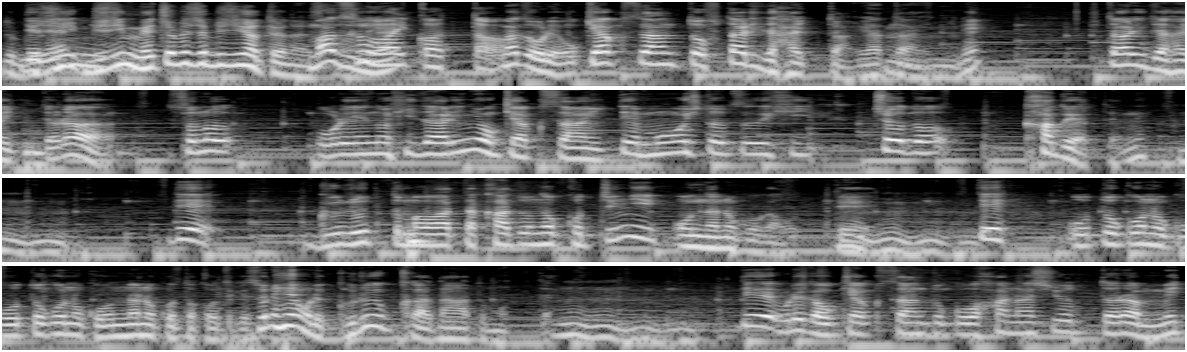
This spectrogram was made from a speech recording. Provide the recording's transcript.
美人美人めちゃめちゃ美人やったよね。まずね。かったまず俺お客さんと2人で入ったの屋台にね、2人で入ったらその俺の左にお客さんいてもう一つひちょうど角やったよね。うんうん。でぐるっと回った角のこっちに女の子がおって、うんうんうんで男の子男の子女の子とかおったけどその辺俺グループかなと思って、うんうんうんで俺がお客さんとこう話し寄ったらめっ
